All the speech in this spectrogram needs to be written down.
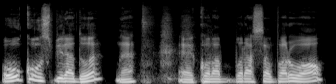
ou conspirador, né? É, colaboração para o UOL.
